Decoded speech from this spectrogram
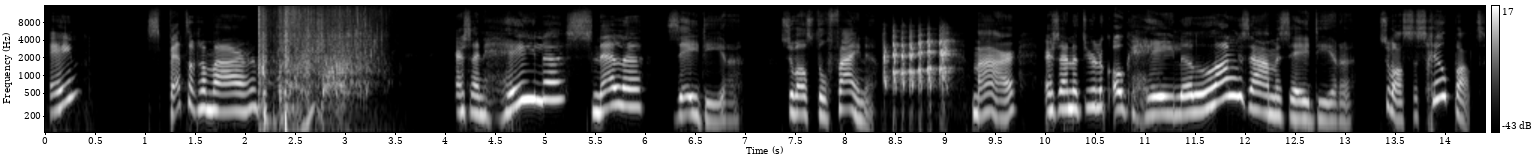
1. Spetteren maar. Er zijn hele snelle zeedieren, zoals dolfijnen. Maar er zijn natuurlijk ook hele langzame zeedieren, zoals de schildpad.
